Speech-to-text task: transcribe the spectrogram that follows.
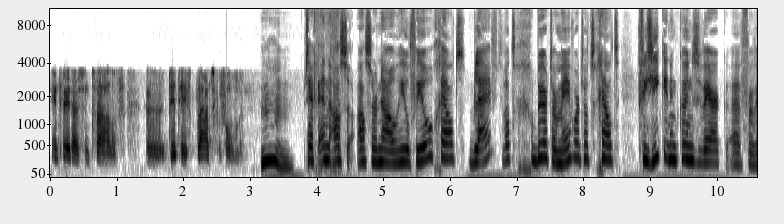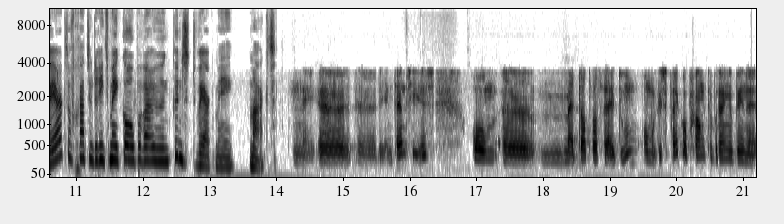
in 2012 uh, dit heeft plaatsgevonden. Hmm. Zeg, en als, als er nou heel veel geld blijft, wat gebeurt ermee? Wordt dat geld fysiek in een kunstwerk uh, verwerkt... of gaat u er iets mee kopen waar u een kunstwerk mee maakt? Nee, uh, de intentie is om met dat wat wij doen... om een gesprek op gang te brengen binnen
